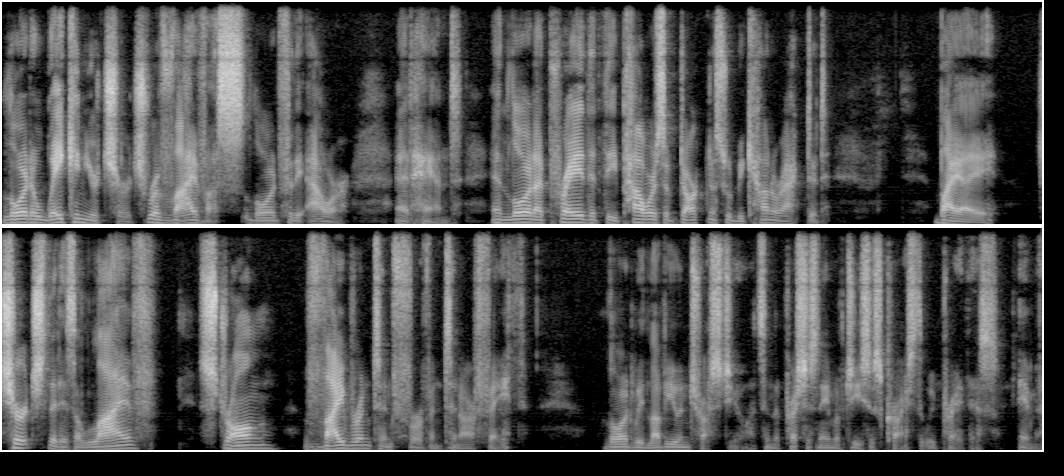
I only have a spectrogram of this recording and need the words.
Lord, awaken your church. Revive us, Lord, for the hour at hand. And Lord, I pray that the powers of darkness would be counteracted by a church that is alive, strong, vibrant, and fervent in our faith. Lord, we love you and trust you. It's in the precious name of Jesus Christ that we pray this. Amen.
